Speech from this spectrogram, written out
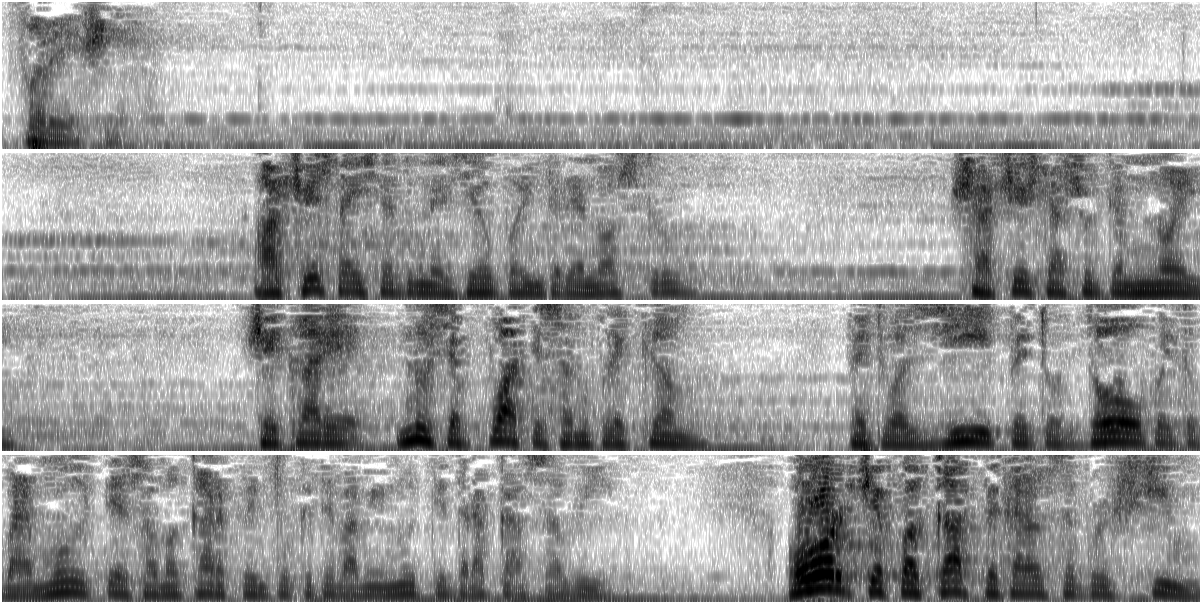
fără ieșire. Acesta este Dumnezeu, Părintele nostru, și aceștia suntem noi, cei care nu se poate să nu plecăm pentru o zi, pentru două, pentru mai multe sau măcar pentru câteva minute de la casa Lui. Orice păcat pe care îl săvârșim,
